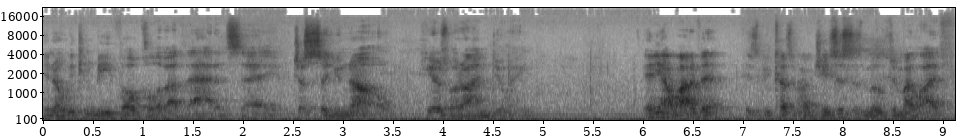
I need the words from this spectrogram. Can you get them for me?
You know, we can be vocal about that and say, just so you know, here's what I'm doing. And yeah, a lot of it is because of how Jesus has moved in my life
